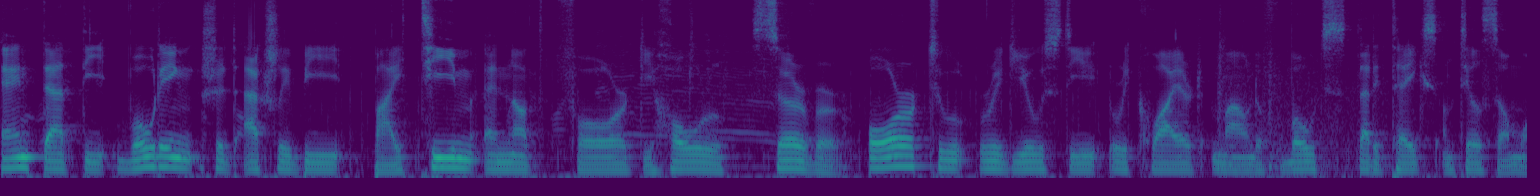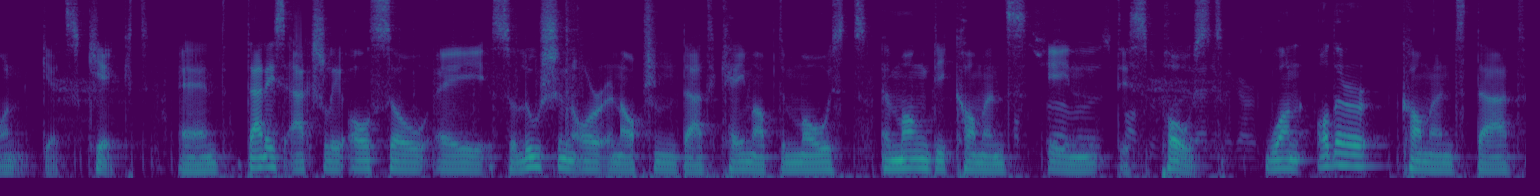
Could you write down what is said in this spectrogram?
And that the voting should actually be by team and not for the whole server or to reduce the required amount of votes that it takes until someone gets kicked. And that is actually also a solution or an option that came up the most among the comments in this post. One other comment that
